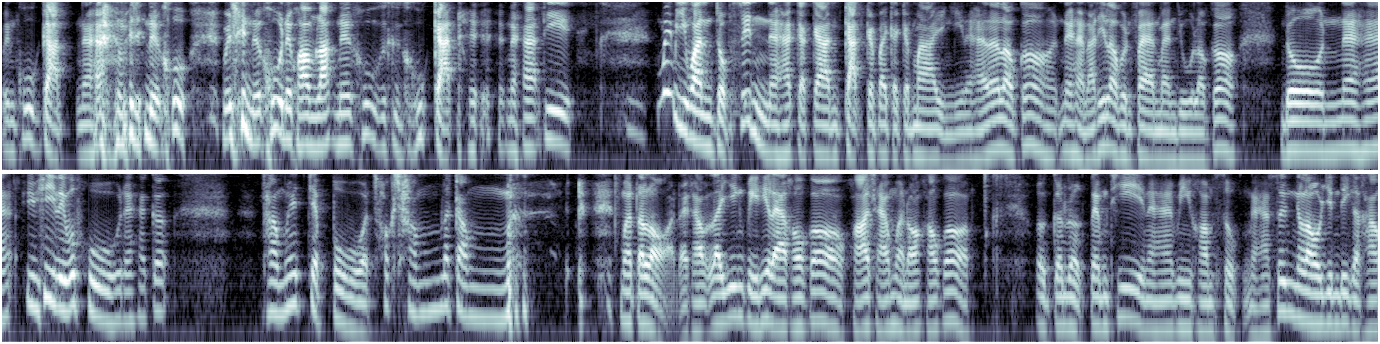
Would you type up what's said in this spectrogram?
เป็นคู่กัดนะฮะไม่ใช่เนื้อคู่ ไม่ใช่เนื้อคู่ในความรักเนื้อคู่ก็คือคู่กัดนะฮะที่ไม่มีวันจบสิ้นนะฮะกับการกัดกันไปกัดกันมาอย่างนี้นะฮะแล้วเราก็ในฐานะที่เราเป็นแฟนแมนยูเราก็โดนนะฮะพี่พี่ลิเวอร์พูลนะฮะก็ทำให้เจ็บปวดชอกช้ำระกำมาตลอดนะครับ และยิ่งปีที่แล้วเขาก็คว้าแชมป์มาเนาะเขาก็เออกระเลิกเต็มที่นะฮะมีความสุขนะฮะซึ่งเรายินดีกับเขา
